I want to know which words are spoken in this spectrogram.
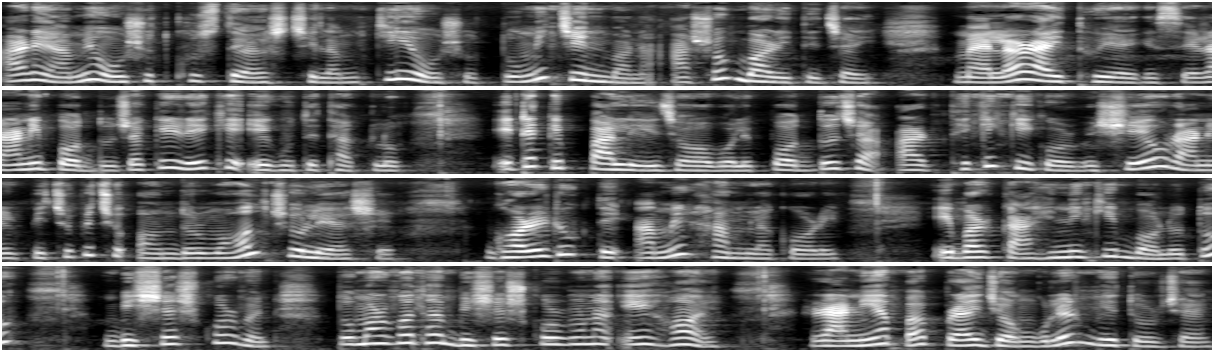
আরে আমি ওষুধ খুঁজতে আসছিলাম। কি ওষুধ? তুমি চিনবা না। আসো, বাড়িতে যাই। মেলা রাইত হয়ে গেছে। রানী পদ্মজাকে রেখে এগোতে থাকল। এটাকে পালিয়ে যাওয়া বলে। পদ্মজা, আর থেকে কি করবে? সেও রানীর পিছু পিছু অন্দরমহল চলে আসে। ঘরে ঢুকতে আমির হামলা করে। এবার কাহিনী কি বলো তো? বিশ্বাস করবেন? তোমার কথা বিশ্বাস করব না, এ হয়। রানিয়াপা প্রায় জঙ্গলের ভেতর যায়।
